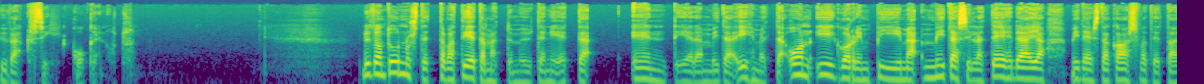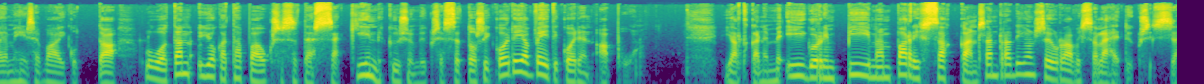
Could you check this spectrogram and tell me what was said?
hyväksi kokenut. Nyt on tunnustettava tietämättömyyteni, että en tiedä mitä ihmettä on Igorin piimä, mitä sillä tehdään ja miten sitä kasvatetaan ja mihin se vaikuttaa. Luotan joka tapauksessa tässäkin kysymyksessä tosikoiden ja veitikoiden apuun. Jatkanemme Igorin piimän parissa Kansanradion seuraavissa lähetyksissä.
